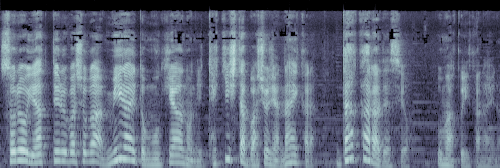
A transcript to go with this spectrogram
それをやっている場所が未来と向き合うのに適した場所じゃないから。だからですよ。うまくいかないの。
